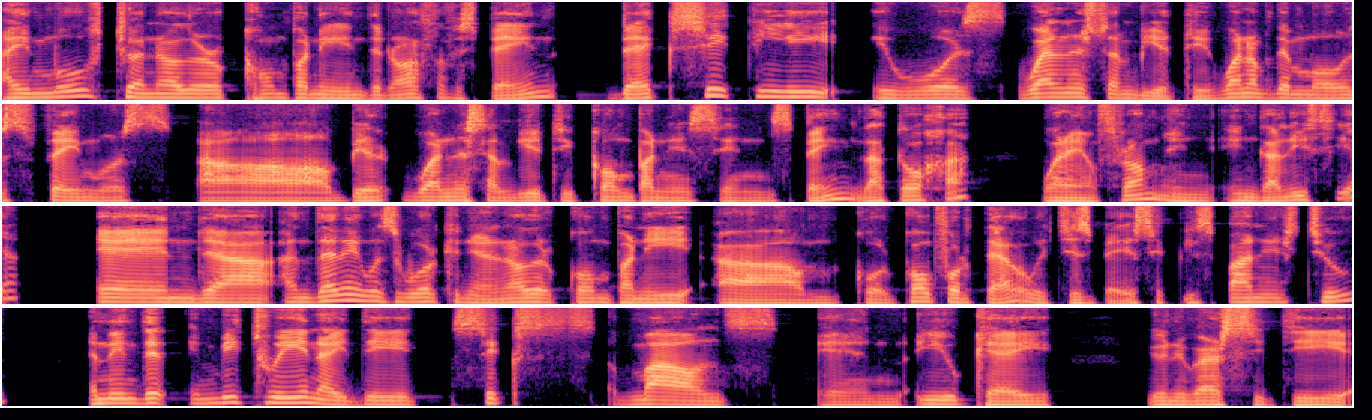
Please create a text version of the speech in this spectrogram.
I moved to another company in the north of Spain. Basically, it was wellness and beauty, one of the most famous uh, wellness and beauty companies in Spain, La Toja, where I am from, in, in Galicia. And uh, and then I was working in another company um, called Confortel, which is basically Spanish too. And in the in between, I did six months in UK University,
